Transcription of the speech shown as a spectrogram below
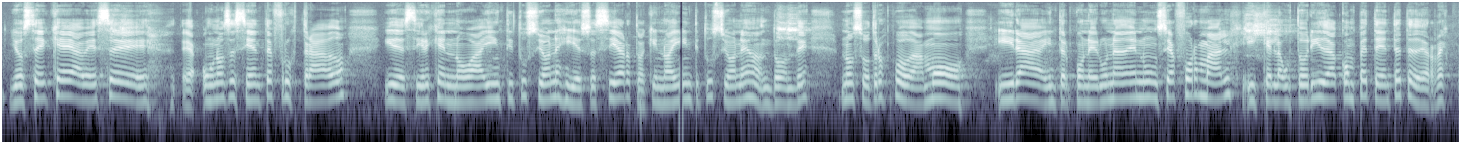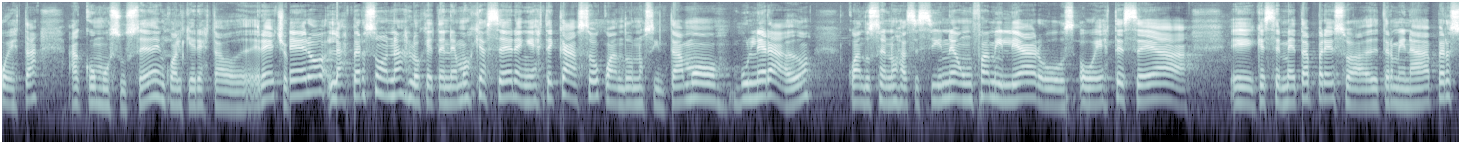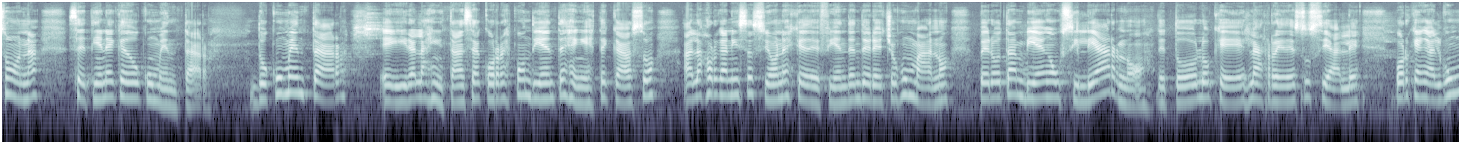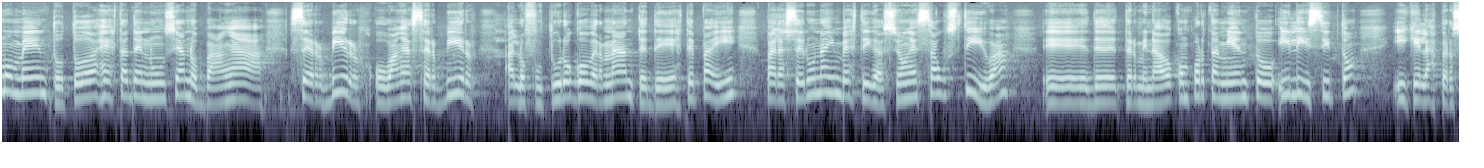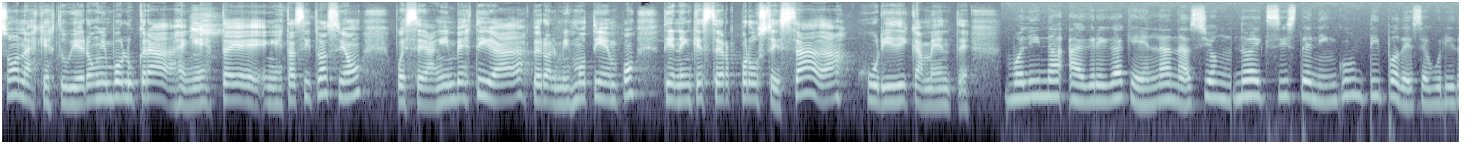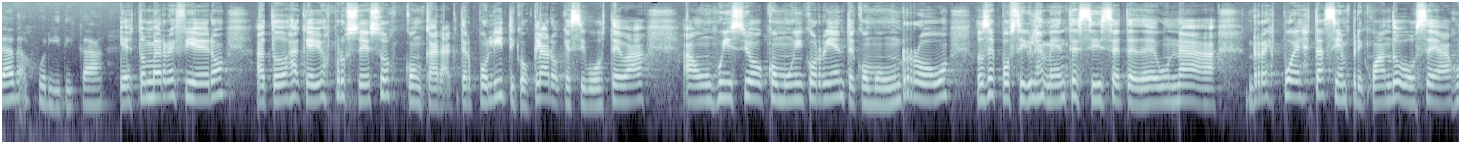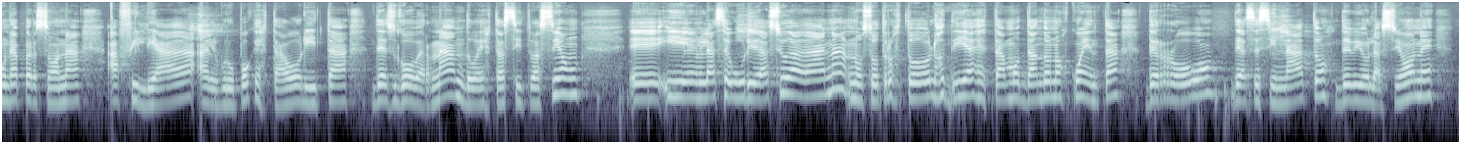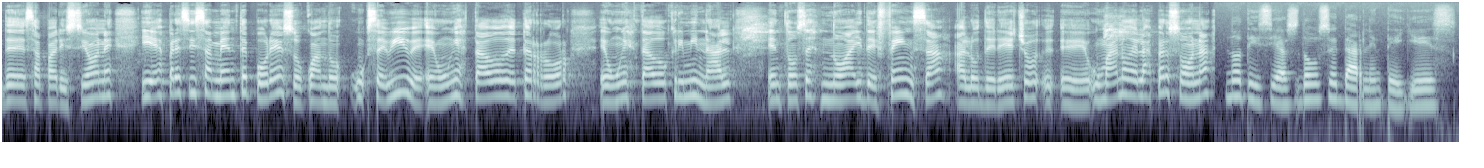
yo sé que a veces eh, uno se siente frustrado y decir que no hay instituciones, y eso es cierto, aquí no hay instituciones donde nosotros podamos ir a interponer una denuncia formal y que la autoridad competente te dé respuesta a cómo sucede en cualquier Estado de Derecho. Pero las personas, lo que tenemos que hacer en este caso, cuando nos sintamos vulnerados, cuando se nos asesine a un familiar o, este sea eh, que se meta preso a determinada persona, se tiene que documentar documentar e ir a las instancias correspondientes, en este caso a las organizaciones que defienden derechos humanos, pero también auxiliarnos de todo lo que es las redes sociales, porque en algún momento todas estas denuncias nos van a servir o van a servir a los futuros gobernantes de este país para hacer una investigación exhaustiva eh, de determinado comportamiento ilícito y que las personas que estuvieron involucradas en, este, en esta situación pues sean investigadas, pero al mismo tiempo tienen que ser procesadas jurídicamente. Molina agrega que en la nación no existe ningún tipo de seguridad jurídica. Y esto me refiero a todos aquellos procesos con carácter político. Claro que si vos te vas a un juicio común y corriente como un robo, entonces posiblemente sí se te dé una respuesta siempre y cuando vos seas una persona afiliada al grupo que está ahorita desgobernando esta situación. Eh, y en la seguridad ciudadana, nosotros todos días estamos dándonos cuenta de robo, de asesinatos, de violaciones, de desapariciones y es precisamente por eso cuando se vive en un estado de terror, en un estado criminal, entonces no hay defensa a los derechos eh, humanos de las personas. Noticias 12, Darlene Telles.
